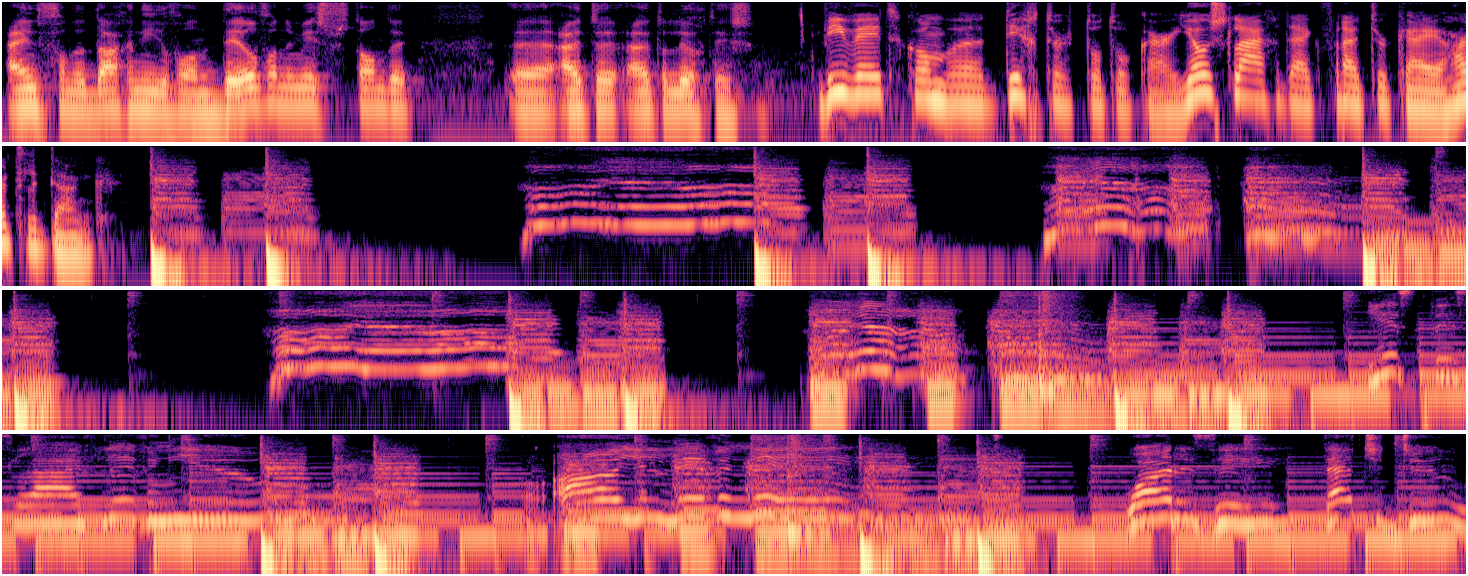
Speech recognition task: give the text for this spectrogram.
eind van de dag in ieder geval een deel van de misverstanden uit, de, uit de lucht is. Wie weet komen we dichter tot elkaar. Joost Lagendijk vanuit Turkije, hartelijk dank. It that you do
